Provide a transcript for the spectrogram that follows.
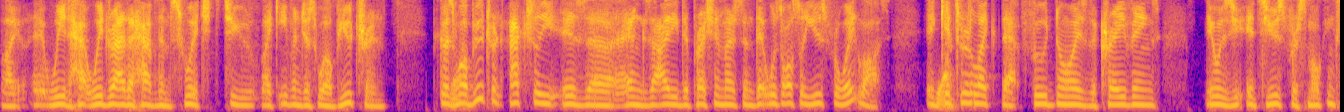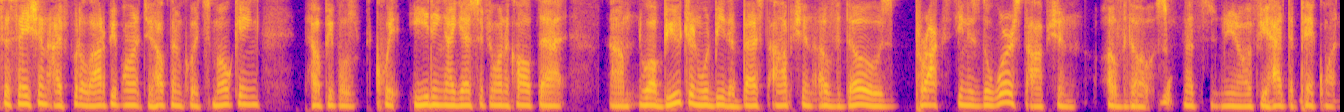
like we'd ha- we'd rather have them switched to like even just Wellbutrin, because Wellbutrin actually is a anxiety depression medicine that was also used for weight loss. It Yeah. gets rid of like that food noise, the cravings. It was it's used for smoking cessation. I've put a lot of people on it to help them quit smoking, help people quit eating, I guess if you want to call it that. Um, Wellbutrin would be the best option of those. Paroxetine is the worst option of those. That's you know if you had to pick one.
